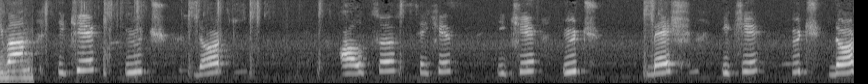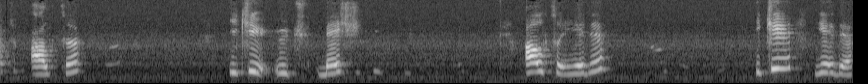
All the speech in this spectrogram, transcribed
İban 2 3 4 6 8 2 3 5 2 3 4 6 2 3 5 6 7 2 7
